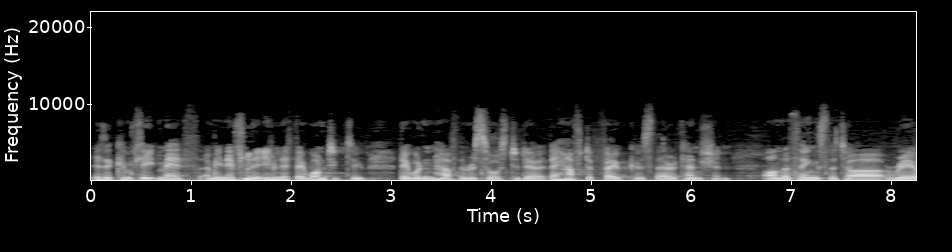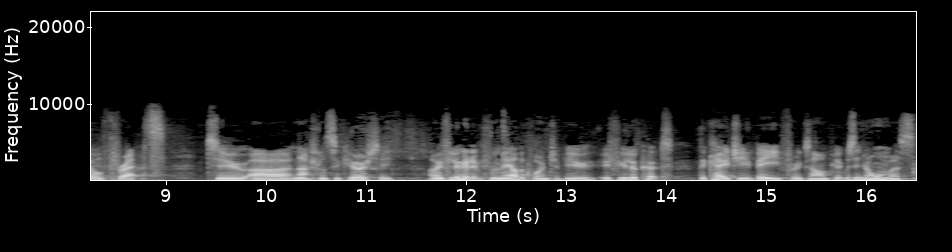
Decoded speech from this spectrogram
is a complete myth. I mean, even, even if they wanted to, they wouldn't have the resource to do it. They have to focus their attention on the things that are real threats to our national security. I mean, if you look at it from the other point of view, if you look at the KGB, for example, it was enormous.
